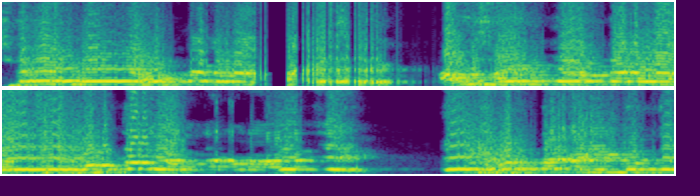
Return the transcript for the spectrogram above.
ছেলে মেয়েকে হত্যা করা হয়েছে, আবু সাইদকে হত্যা করা হয়েছে মুক্তকে হত্যা করা হয়েছে, এই হত্যাকারীর মধ্যে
